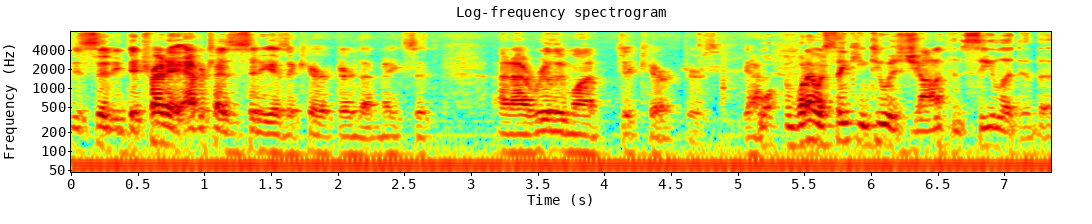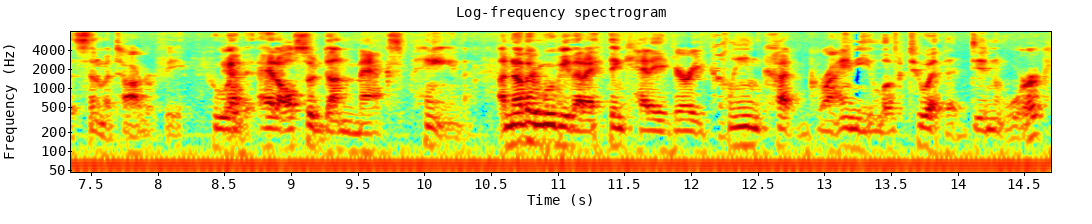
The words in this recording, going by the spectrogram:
this city. They try to advertise the city as a character that makes it, and I really want the characters. Yeah. Well, what I was thinking too is Jonathan Sela did the cinematography, who had, Yeah. had also done Max Payne, another movie that I think had a very clean cut, grimy look to it that didn't work.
